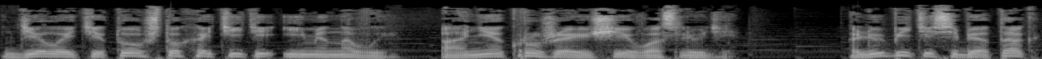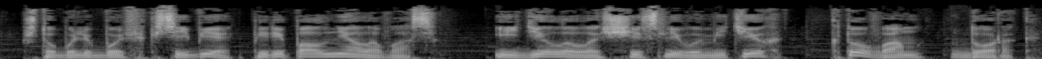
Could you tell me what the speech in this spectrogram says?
Делайте то, что хотите именно вы, а не окружающие вас люди. Любите себя так, чтобы любовь к себе переполняла вас и делала счастливыми тех, кто вам дорог.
